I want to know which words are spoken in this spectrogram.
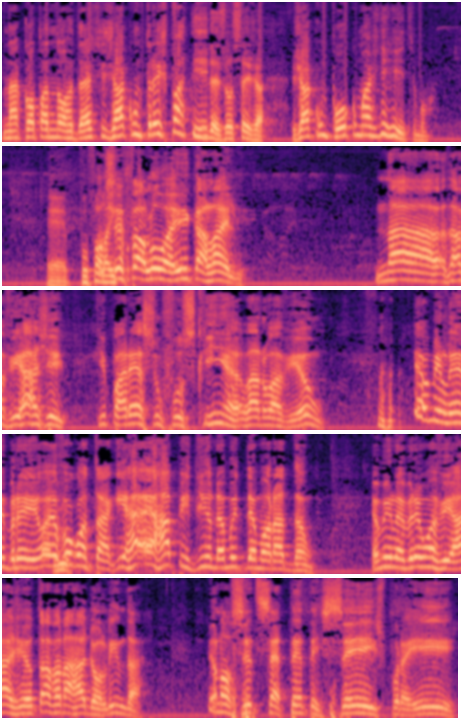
na Copa do Nordeste já com três partidas, ou seja, já com um pouco mais de ritmo. É, por falar Você em... falou aí, Carlyle, na, na viagem que parece um Fusquinha lá no avião. Eu me lembrei, eu vou contar aqui, é rapidinho, não é muito demorado não. Eu me lembrei uma viagem, eu estava na Rádio Olinda, 1976, por aí.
